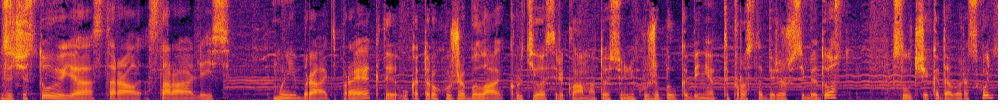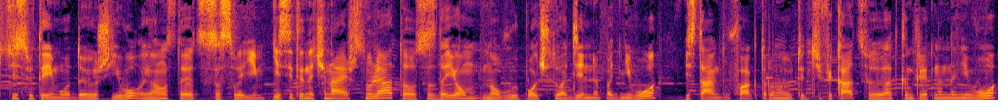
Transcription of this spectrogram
Зачастую я старал, старались мы брать проекты, у которых уже была крутилась реклама, то есть у них уже был кабинет. Ты просто берешь себе доступ. В случае, когда вы расходитесь, ты ему отдаешь его, и он остается со своим. Если ты начинаешь с нуля, то создаем новую почту отдельно под него и ставим двухфакторную аутентификацию от конкретно на него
